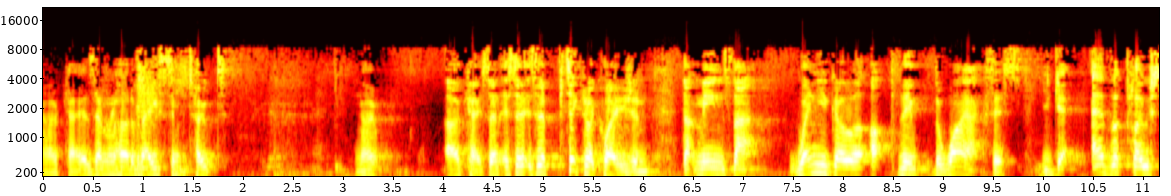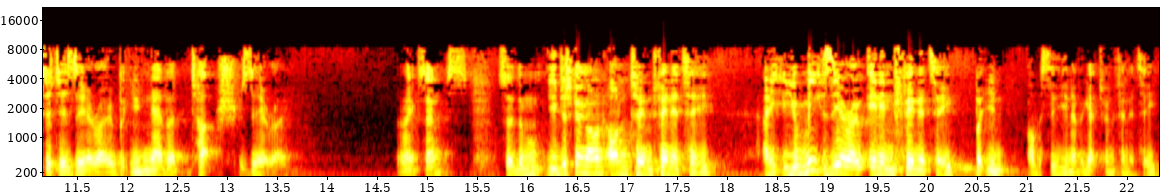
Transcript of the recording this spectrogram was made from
Okay, has anyone heard of an asymptote? No? Okay, so it's a, it's a particular equation that means that when you go up the, the y-axis, you get ever closer to zero, but you never touch zero. That makes sense? So the, you're just going on, on to infinity, and you meet zero in infinity, but you, obviously you never get to infinity,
